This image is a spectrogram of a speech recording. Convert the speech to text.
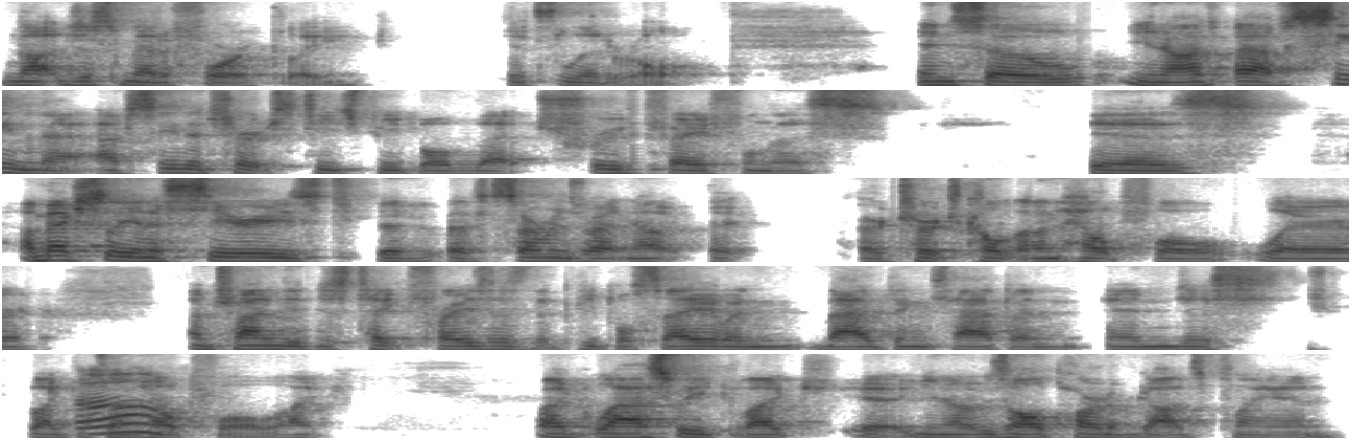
not just metaphorically it's literal. And so you know I've, I've seen that. I've seen the church teach people that true faithfulness is i'm actually in a series of, of sermons right now at our church called unhelpful where I'm trying to just take phrases that people say when bad things happen and just like it's oh. unhelpful. Like like last week, like uh, you know, it was all part of God's plan.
